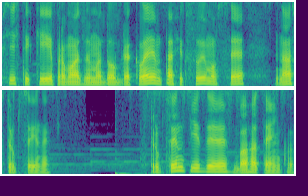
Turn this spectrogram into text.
Всі стики промазуємо добре клеєм та фіксуємо все на струбцини. Струбцин піде багатенько.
